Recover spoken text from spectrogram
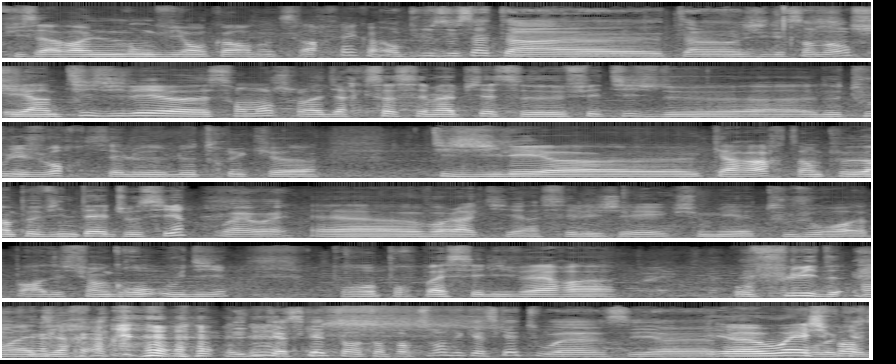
puisse avoir une longue vie encore, donc c'est parfait quoi. En plus de ça, t'as t'as un gilet sans manches. Et un petit gilet euh, sans manche, on va dire que ça c'est ma pièce euh, fétiche de, de tous les jours. C'est le, le truc, petit gilet euh, Carhartt, un peu, un peu vintage aussi. Ouais, ouais. Euh, voilà, qui est assez léger et que je mets toujours euh, par-dessus un gros hoodie pour, pour passer l'hiver au fluide, on va dire. Et une casquette, t'en portes souvent des casquettes ou euh, c'est. euh, Euh, ouais, je porte,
